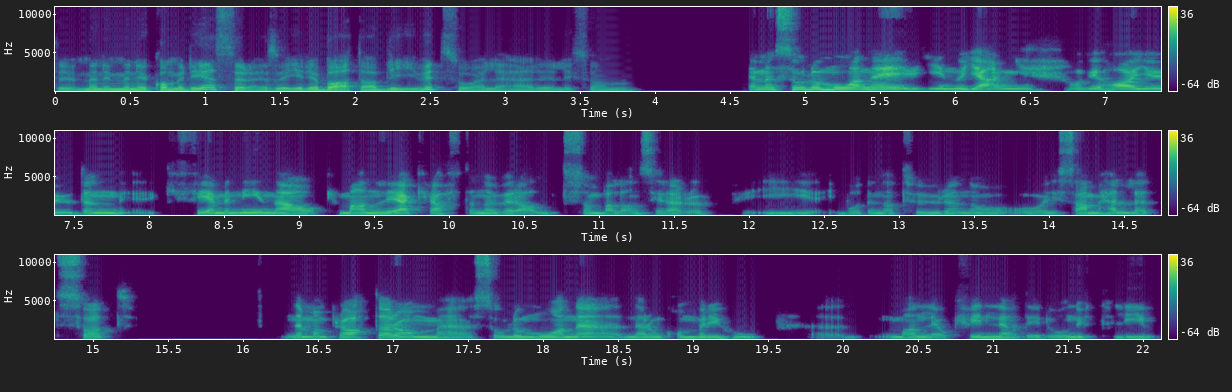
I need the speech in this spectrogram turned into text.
men, men hur kommer det sig? Alltså, är det bara att det har blivit så eller är det liksom? Ja, men sol och måne är ju yin och yang och vi har ju den feminina och manliga kraften överallt som balanserar upp i, både naturen och, och, i samhället. Så att när man pratar om eh, sol och måne, när de kommer ihop, eh, manliga och kvinnliga, det är då nytt liv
